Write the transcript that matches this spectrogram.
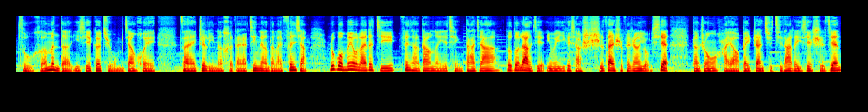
组合们的一些歌曲，我们将会在这里呢和大家尽量的来分享。如果没有来得及分享到呢，也请大家多多谅解，因为一个小时实在是非常有限，当中还要被占据其他的一些时间。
